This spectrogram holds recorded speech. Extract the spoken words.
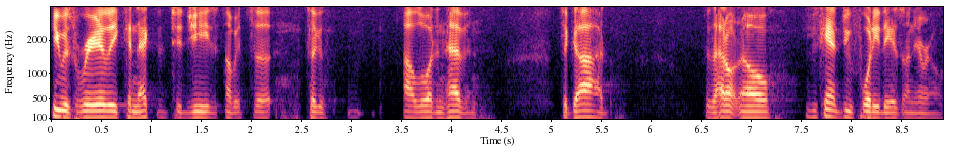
he was really connected to Jesus, I mean, to, to our Lord in heaven, to God. Because I don't know, you can't do 40 days on your own.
